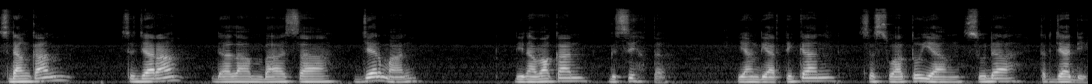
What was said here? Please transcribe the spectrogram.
Sedangkan sejarah dalam bahasa Jerman dinamakan Geschichte yang diartikan sesuatu yang sudah terjadi.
